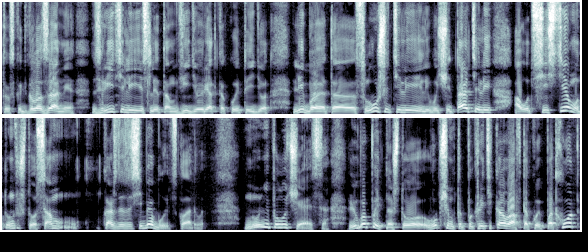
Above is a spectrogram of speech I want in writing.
так сказать, глазами зрителей, если там видеоряд какой-то идет, либо это слушатели, либо читатели, а вот систему, ну что, сам каждый за себя будет складывать. Ну, не получается. Любопытно, что, в общем-то, покритиковав такой подход,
